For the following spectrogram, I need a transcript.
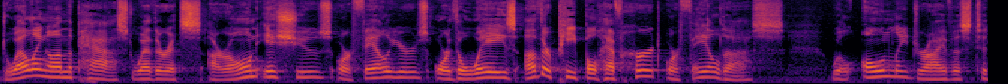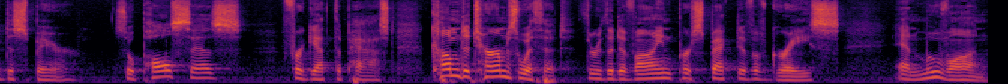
dwelling on the past, whether it's our own issues or failures or the ways other people have hurt or failed us, will only drive us to despair. So Paul says, forget the past. Come to terms with it through the divine perspective of grace and move on.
